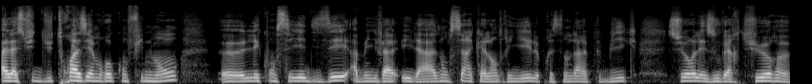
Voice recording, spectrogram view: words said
à la suite du troisième reconfinement, euh, les conseillers disaient ah mais il va, il a annoncé un calendrier, le président de la République, sur les ouvertures.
